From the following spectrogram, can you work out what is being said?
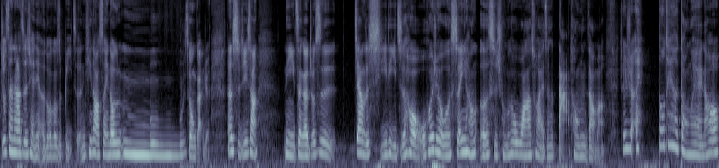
就在那之前，你耳朵都是闭着，你听到声音都是嗯，这种感觉。但实际上，你整个就是这样子洗礼之后，我会觉得我的声音好像耳屎全部都挖出来，整个打通，你知道吗？就觉得哎，都听得懂哎。然后，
